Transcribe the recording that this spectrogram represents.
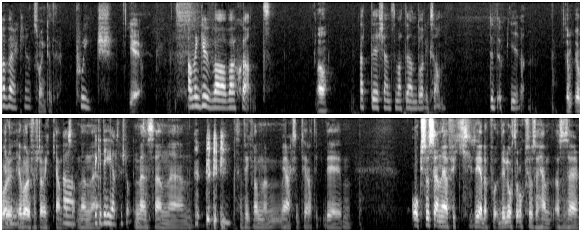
Ja, verkligen. Så enkelt är det. Preach. Yeah. Ja men gud vad, vad skönt. Ja. Att det känns som att du ändå liksom, du är inte uppgiven. Jag, jag, var, det, jag var det första veckan. Ja, Alltså. Men, eh, vilket är helt förståeligt. men sen, eh, sen fick man mer acceptera att det, det Också sen när jag fick reda på, det låter också så hemskt, alltså så här,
